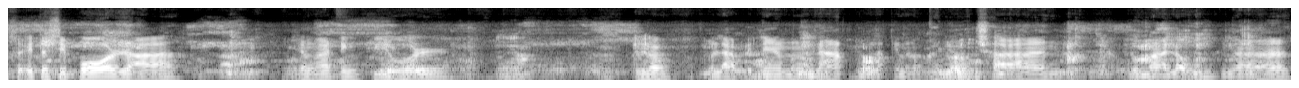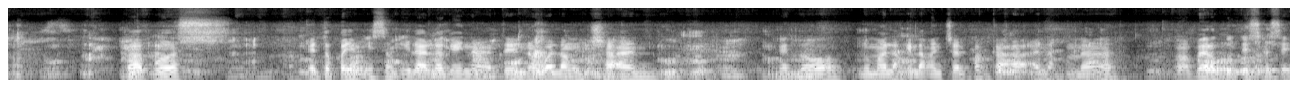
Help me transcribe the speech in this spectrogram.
So ito si Pora. Yung ating pure. Ano? Malapit na yung mga anak. Malaki na ang kanyang tiyan. Lumalawit na. Tapos, ito pa yung isang ilalagay natin na walang tiyan. Ito, lumalaki lang ang tiyan pagka-anak na. Ah, pero buntis kasi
